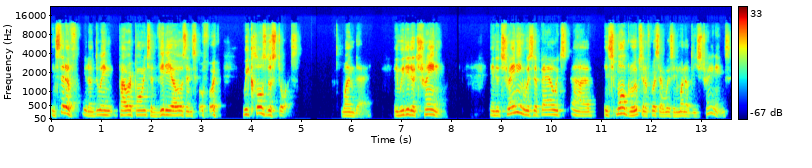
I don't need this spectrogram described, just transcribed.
instead of you know doing powerpoints and videos and so forth, we closed the stores one day and we did a training. And the training was about, uh, in small groups, and of course, I was in one of these trainings,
